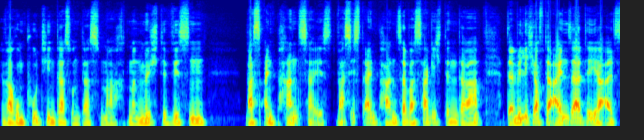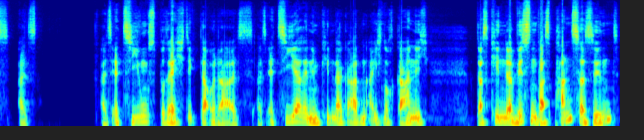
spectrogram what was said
warum Putin das und das macht. Man möchte wissen, was ein Panzer ist. Was ist ein Panzer? Was sage ich denn da? Da will ich auf der einen Seite ja als, als, als Erziehungsberechtigter oder als, als Erzieherin im Kindergarten eigentlich noch gar nicht dass Kinder wissen, was Panzer sind,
